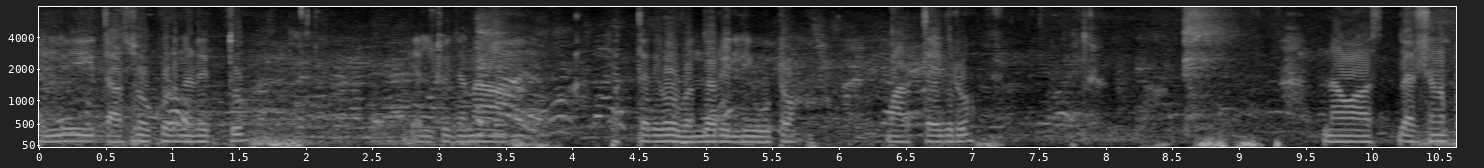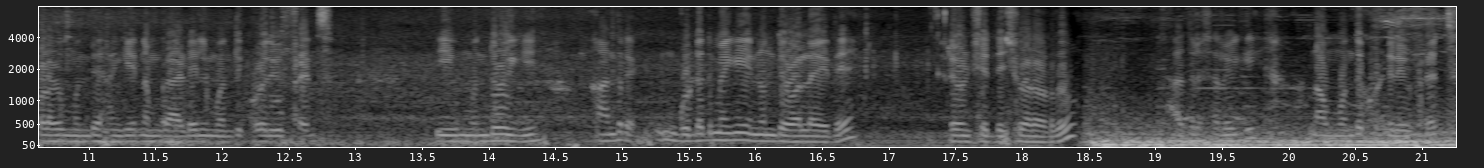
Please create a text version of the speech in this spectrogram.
ಅಲ್ಲಿ ದಾಸೋಹ ಕೂಡ ನಡೆಯಿತು ಎಲ್ಲರೂ ಜನ ಭಕ್ತಾದಿಗಳು ಬಂದವರು ಇಲ್ಲಿ ಊಟ ಮಾಡ್ತಾಯಿದ್ರು ನಾವು ದರ್ಶನ ಪಡೆದ ಮುಂದೆ ಹಾಗೆ ನಮ್ಮ ಗಾಡಿಯಲ್ಲಿ ಮುಂದಕ್ಕೆ ಹೋದ್ವಿ ಫ್ರೆಂಡ್ಸ್ ಈಗ ಮುಂದೆ ಹೋಗಿ ಅಂದರೆ ಗುಡ್ಡದ ಮ್ಯಾಗೆ ಇನ್ನೊಂದು ದೇವಾಲಯ ಇದೆ, ರೇವಣ್ ಸಿದ್ದೇಶ್ವರ ಅವ್ರದ್ದು. ಅದ್ರ ಸಲುವಾಗಿ ನಾವು ಮುಂದಕ್ಕೆ ಹೊಂಟಿದ್ದೀವಿ ಫ್ರೆಂಡ್ಸ್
